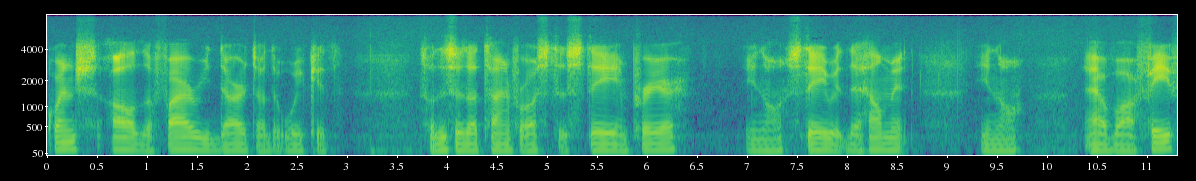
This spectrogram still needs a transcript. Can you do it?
quench all the fiery darts of the wicked. So this is a time for us to stay in prayer, you know, stay with the helmet, you know, of our faith,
